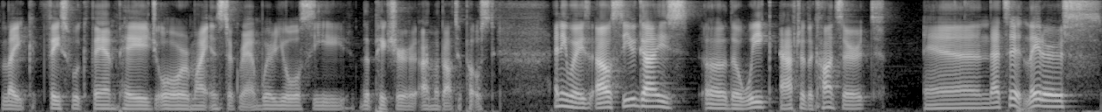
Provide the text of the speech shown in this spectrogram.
like Facebook fan page or my Instagram where you'll see the picture I'm about to post. Anyways, I'll see you guys uh, the week after the concert, and that's it. Laters.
